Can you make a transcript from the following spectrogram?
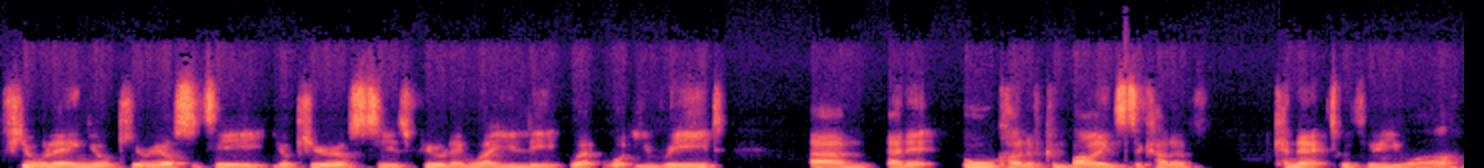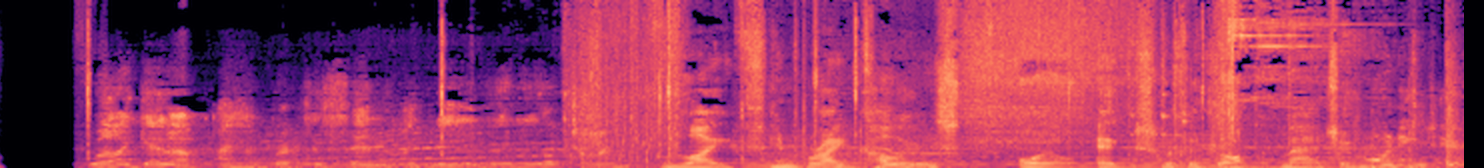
fueling your curiosity. Your curiosity is fueling where you lead, where, what you read, um, and it all kind of combines to kind of connect with who you are. Well, I get up, I have breakfast, then I read the New York Times. Life in bright colors, oil eggs with a drop of magic. Good morning, dear.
